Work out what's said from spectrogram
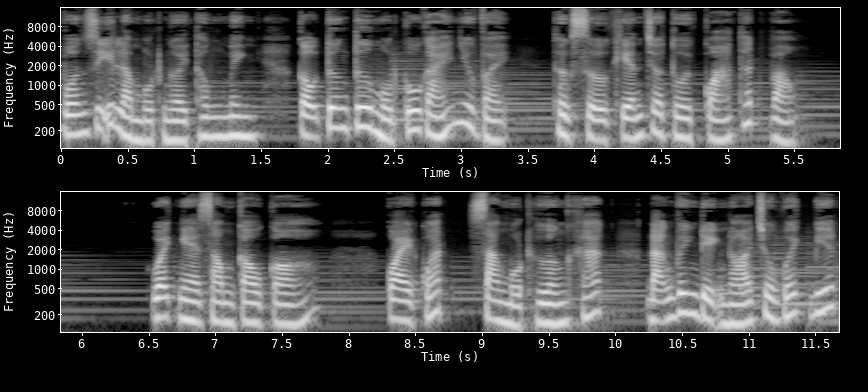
Vốn dĩ là một người thông minh, cậu tương tư một cô gái như vậy, thực sự khiến cho tôi quá thất vọng. Quách nghe xong câu có, quay quát sang một hướng khác, Đặng Vinh định nói cho Quách biết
